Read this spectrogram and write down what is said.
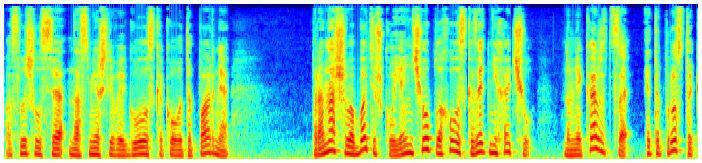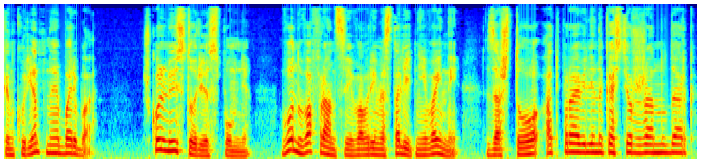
Послышался насмешливый голос какого-то парня. Про нашего батюшку я ничего плохого сказать не хочу, но мне кажется, это просто конкурентная борьба. Школьную историю вспомни. Вон во Франции во время Столетней войны за что отправили на костер Жанну Дарк?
